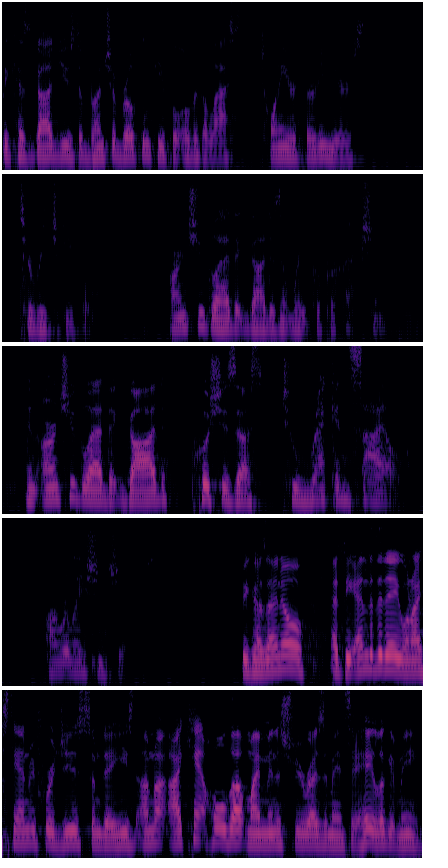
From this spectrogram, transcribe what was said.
Because God used a bunch of broken people over the last 20 or 30 years to reach people. Aren't you glad that God doesn't wait for perfection? And aren't you glad that God pushes us to reconcile our relationships? Because I know at the end of the day, when I stand before Jesus someday, he's, I'm not, I can't hold out my ministry resume and say, hey, look at me.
